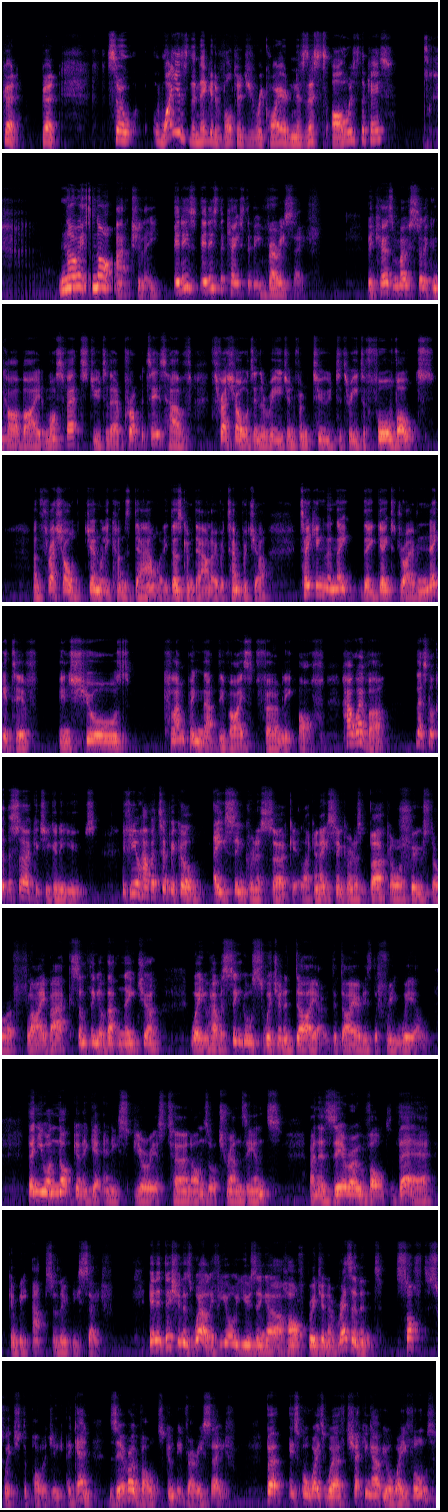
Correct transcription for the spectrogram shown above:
Good, good. So why is the negative voltage required and is this always the case? No, it's not actually. It is it is the case to be very safe. Because most silicon carbide MOSFETs, due to their properties, have thresholds in the region from 2 to 3 to 4 volts, and threshold generally comes down, well, it does come down over temperature, taking the, the gate drive negative ensures clamping that device firmly off. However, let's look at the circuits you're going to use. If you have a typical asynchronous circuit, like an asynchronous buck or a boost or a flyback, something of that nature, where you have a single switch and a diode, the diode is the free wheel, then you are not going to get any spurious turn-ons or transients. And a zero volt there can be absolutely safe. In addition as well, if you're using a half bridge and a resonant soft switch topology, again, zero volts can be very safe. But it's always worth checking out your waveforms,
